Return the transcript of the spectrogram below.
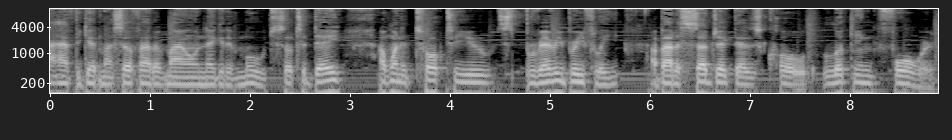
I have to get myself out of my own negative mood. So, today, I want to talk to you very briefly about a subject that is called looking forward.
